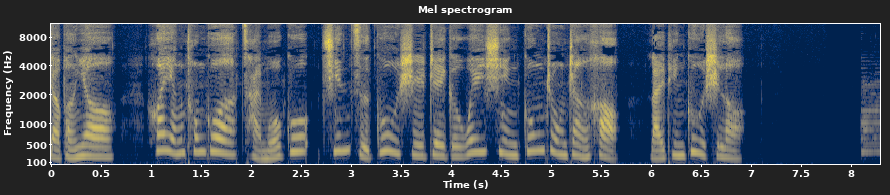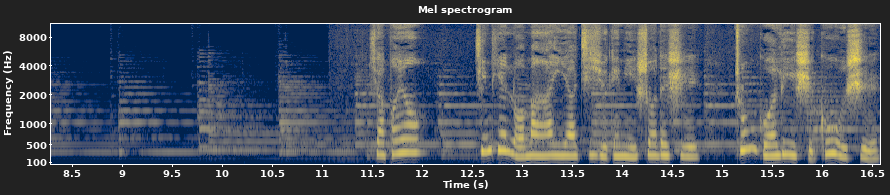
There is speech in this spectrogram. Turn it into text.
小朋友，欢迎通过“采蘑菇亲子故事”这个微信公众账号来听故事喽。小朋友，今天罗曼阿姨要继续给你说的是中国历史故事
